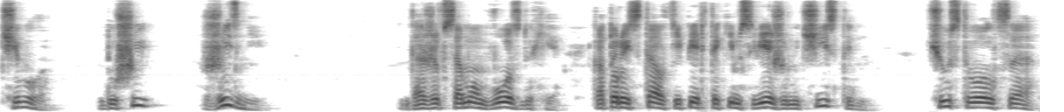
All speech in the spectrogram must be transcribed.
чего? Души? Жизни? Даже в самом воздухе, который стал теперь таким свежим и чистым, чувствовался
